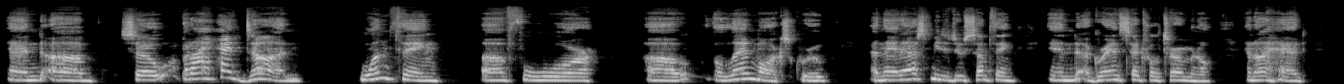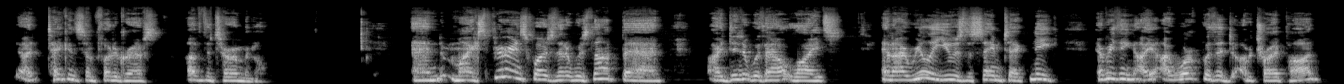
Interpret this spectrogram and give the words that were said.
And um, so, but I had done one thing uh, for uh, the Landmarks group, and they had asked me to do something in a Grand Central Terminal, and I had uh, taken some photographs of the terminal. And my experience was that it was not bad. I did it without lights, and I really used the same technique. Everything I, I work with a, a tripod,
